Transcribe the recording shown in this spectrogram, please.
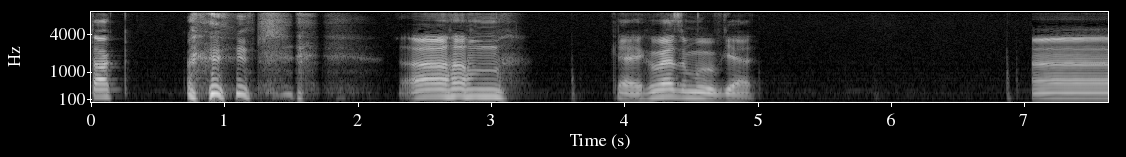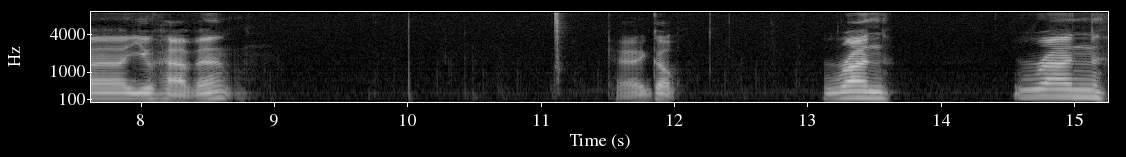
Duck. um, okay, who hasn't moved yet? Uh, you haven't. Okay, go. Run. Run.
